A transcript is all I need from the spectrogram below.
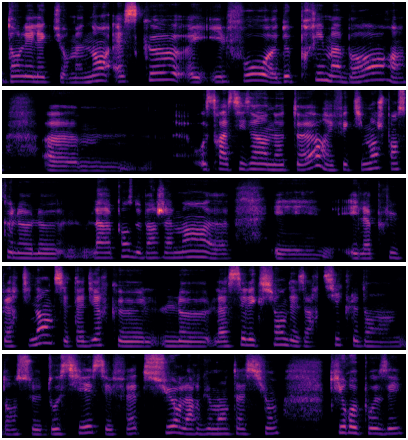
dans les lectures. Maintenant, est-ce qu'il faut de prime abord ostraciser un auteur, effectivement, je pense que le, la réponse de Benjamin euh, est, la plus pertinente, c'est-à-dire que le, la sélection des articles dans, dans ce dossier s'est faite sur l'argumentation qui reposait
